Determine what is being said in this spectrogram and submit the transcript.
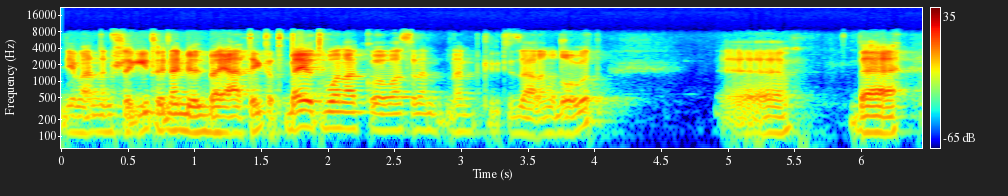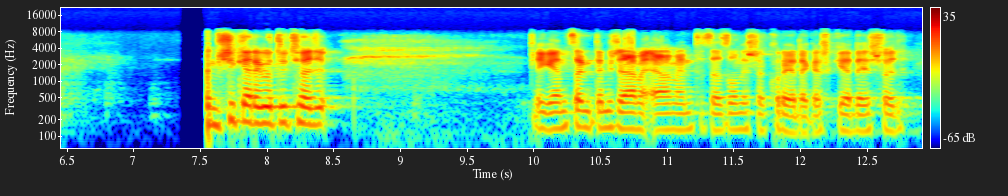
nyilván nem segít, hogy nem jött be a játék, tehát bejött volna, akkor valószínűleg nem, nem kritizálom a dolgot. De nem sikerült, úgyhogy igen, szerintem is el, elment a szezon, és akkor érdekes kérdés, hogy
